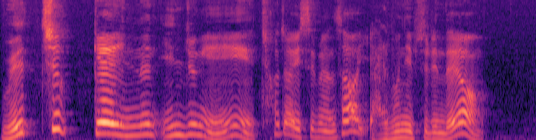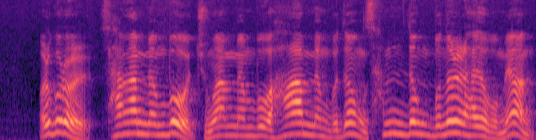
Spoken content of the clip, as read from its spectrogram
외측에 있는 인중이 처져 있으면서 얇은 입술인데요. 얼굴을 상안면부 중안면부 하안면부 등 3등분을 하여 보면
